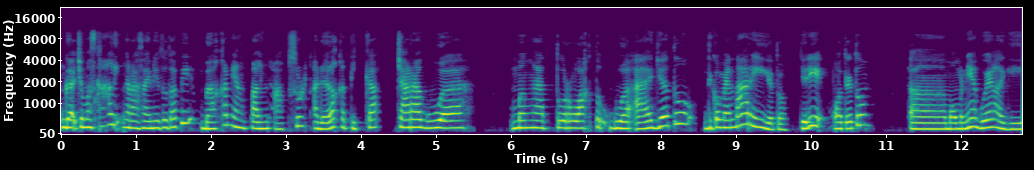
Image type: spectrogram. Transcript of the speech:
nggak cuma sekali ngerasain itu tapi bahkan yang paling absurd adalah ketika cara gue mengatur waktu gue aja tuh dikomentari gitu. Jadi waktu itu uh, momennya gue lagi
